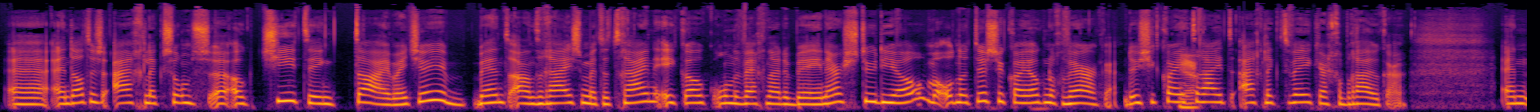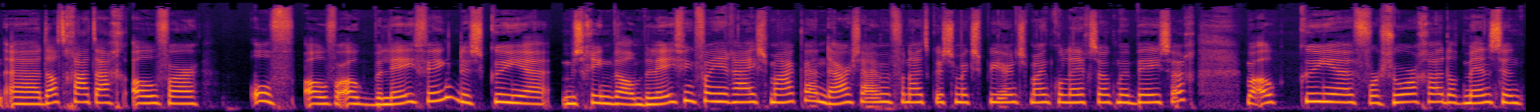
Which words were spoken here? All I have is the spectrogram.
Eh, en dat is eigenlijk soms ook cheating time. Weet je? je bent aan het reizen met de trein. Ik ook onderweg naar de BNR-studio. Maar ondertussen kan je ook nog werken. Dus je kan je Ja. trein eigenlijk twee keer gebruiken. En dat gaat eigenlijk over of over ook beleving. Dus kun je misschien wel een beleving van je reis maken. En daar zijn we vanuit Customer Experience, mijn collega's ook mee bezig. Maar ook kun je ervoor zorgen dat mensen een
